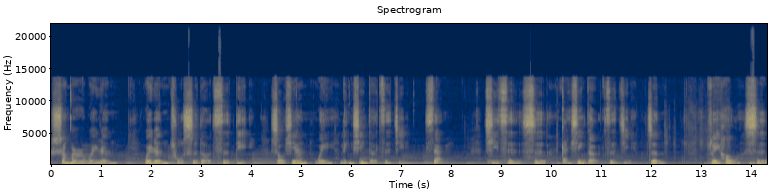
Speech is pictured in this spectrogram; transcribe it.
生而为人，为人处事的次第，首先为灵性的自己善，其次是感性的自己真，最后是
